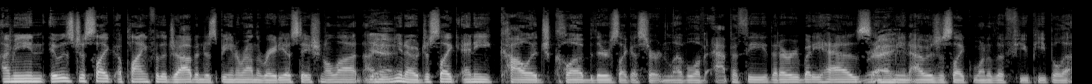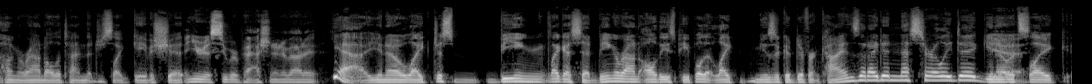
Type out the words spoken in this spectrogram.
I mean, it was just like applying for the job and just being around the radio station a lot. I Yeah. mean, you know, just like any college club, there's like a certain level of apathy that everybody has. And I mean, I was just like one of the few people that hung around all the time that just like gave a shit. And you were just super passionate about it. yeah, you know, like just being, like I said, being around all these people that like music of different kinds that I didn't necessarily dig. You know, it's like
